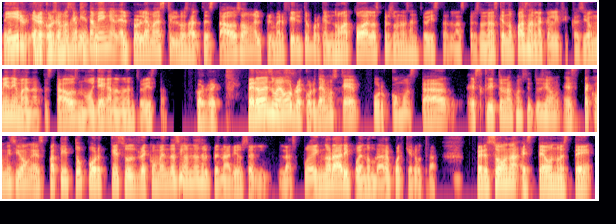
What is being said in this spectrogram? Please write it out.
Y, y recordemos que aquí también el, el problema es que los atestados son el primer filtro porque no a todas las personas entrevistas. Las personas que no pasan la calificación mínima en atestados no llegan a una entrevista. Correcto. Pero de Así nuevo, es. recordemos que por como está escrito en la Constitución, esta comisión es patito porque sus recomendaciones el plenario se las puede ignorar y puede nombrar a cualquier otra persona, esté o no esté,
